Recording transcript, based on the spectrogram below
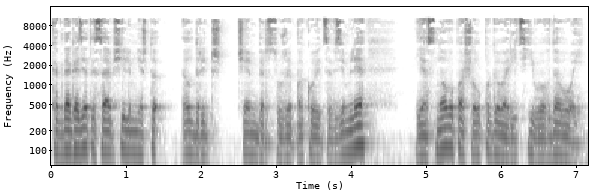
когда газеты сообщили мне, что Элдридж Чемберс уже покоится в земле, я снова пошел поговорить с его вдовой.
